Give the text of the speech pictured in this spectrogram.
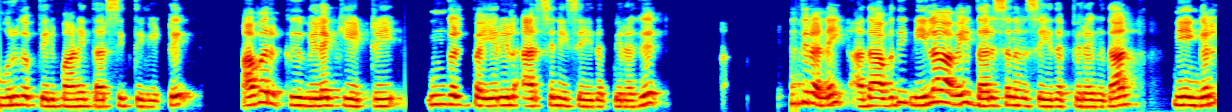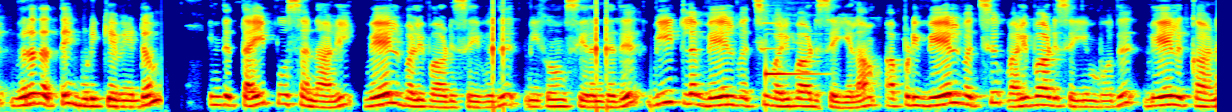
முருகப்பெருமானை தரிசித்துவிட்டு அவருக்கு விளக்கேற்றி உங்கள் பெயரில் அர்ச்சனை செய்த பிறகு சந்திரனை அதாவது நிலாவை தரிசனம் செய்த பிறகுதான் நீங்கள் விரதத்தை முடிக்க வேண்டும். இந்த தைப்பூச நாளில் வேல் வழிபாடு செய்வது மிகவும் சிறந்தது. வீட்டில் வேல் வச்சு வழிபாடு செய்யலாம். அப்படி வேல் வச்சு வழிபாடு செய்யும்போது வேலுக்கான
